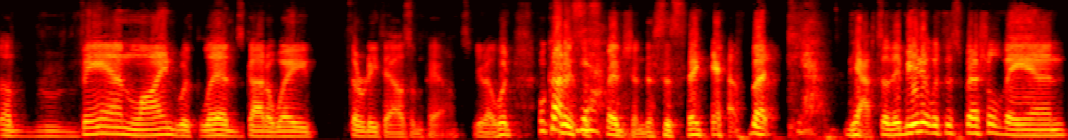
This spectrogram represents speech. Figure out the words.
a van lined with lead's got to weigh thirty thousand pounds. You know what what kind of Yeah. suspension does this thing have? But yeah yeah, so they meet it with a special van.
